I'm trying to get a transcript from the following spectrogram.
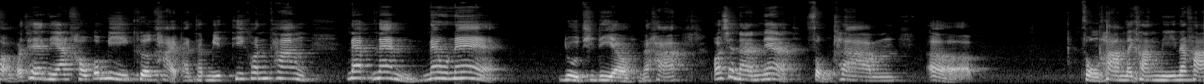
สองประเทศนี้เขาก็มีเครือข่ายพันธมิตรที่ค่อนข้างแนบแน่น แน่วแน่ อยู่ทีเดียวนะคะ เพราะฉะนั้นเนี่ยสงครามสงครามในครั้งนี้นะคะ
